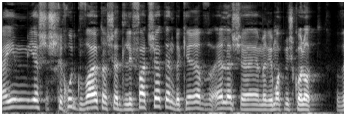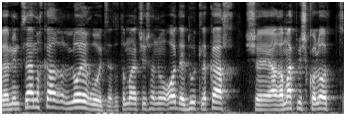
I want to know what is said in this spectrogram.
האם יש שכיחות גבוהה יותר של דליפת שתן בקרב אלה שמרימות משקולות. וממצאי המחקר לא הראו את זה זאת אומרת שיש לנו עוד עדות לכך שהרמת משקולות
